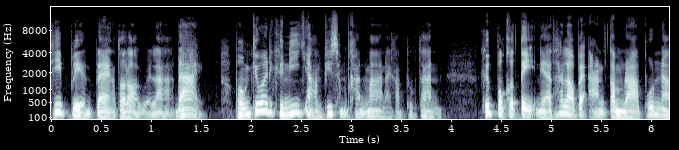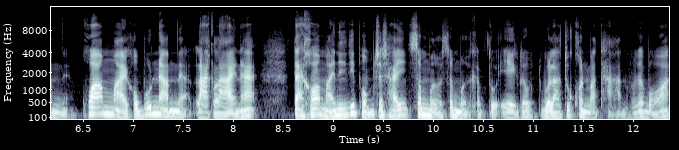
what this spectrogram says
ที่เปลี่ยนแปลงตลอดเวลาได้ ผมคิดว่านี่คือนิยามที่สำคัญมากนะครับทุกท่าน คือปกติเนี่ยถ้าเราไปอ่านตำราผู้นำเนี่ยความหมายของผู้นำเนี่ยหลากหลายนะแต่ความหมายหนึ่งที่ผมจะใช้เสมอเสมอกับตัวเองแล้วเวลาทุกคนมาถามผมจะบอกว่า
